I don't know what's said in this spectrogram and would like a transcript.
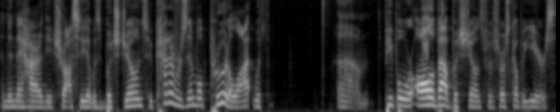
And then they hired the atrocity that was Butch Jones, who kind of resembled Pruitt a lot with um, people were all about Butch Jones for the first couple years.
